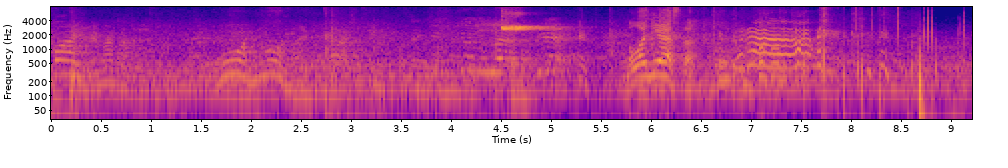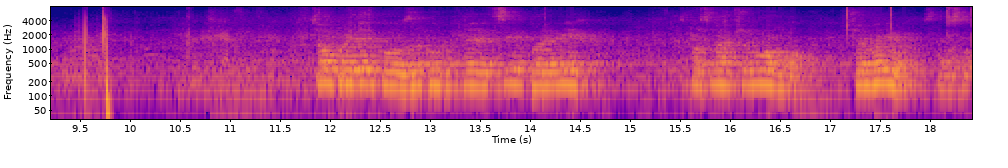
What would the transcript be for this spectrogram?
Давай! Мой, мой! Молодец-то! Ура! Цьому поєдинку з рахунком 9-7 переміг спортсмен в червоному Червонюк Станіслав.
